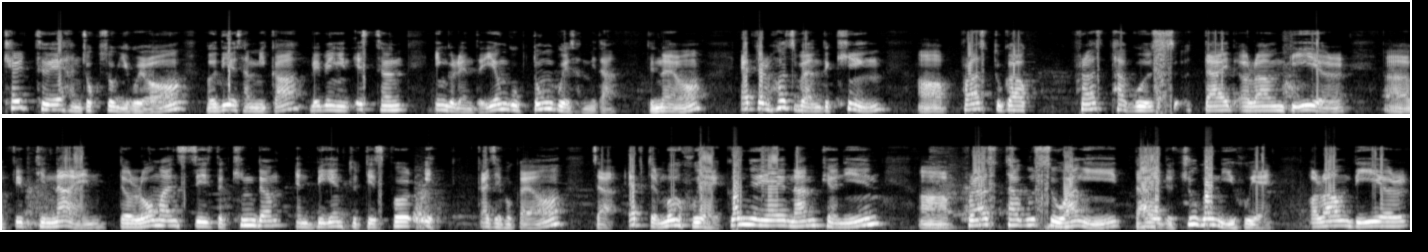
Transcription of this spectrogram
켈트의 한 족속이고요. 어디에 삽니까? Living in Eastern England, 영국 동부에 삽니다. 됐나요? After husband, king, uh, Prastagus, died around the year uh, 59, the Romans seized the kingdom and began to dispute it. 까지 해볼까요? 자, after 뭐 후에 그녀의 남편인 어, 프라스타구스 왕이 died 죽은 이후에 around the year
